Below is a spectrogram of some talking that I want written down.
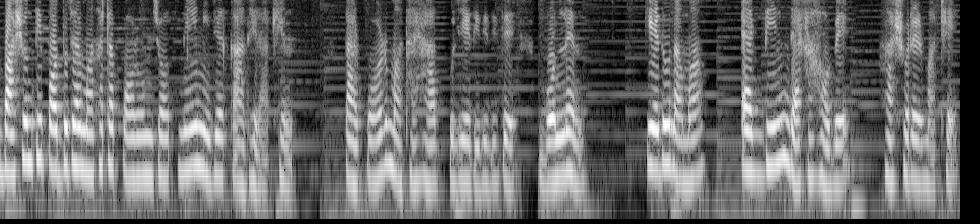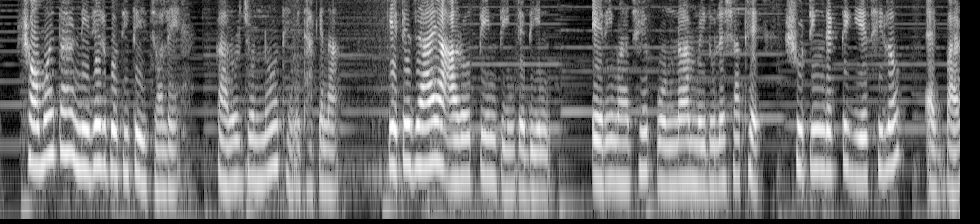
বাসন্তী পদ্মজার মাথাটা পরম যত্নে নিজের কাঁধে রাখেন। তারপর মাথায় হাত বুলিয়ে দিতে দিতে বললেন, কেঁদো না মা, একদিন দেখা হবে হাসরের মাঠে। সময় তার নিজের গতিতেই চলে, কারোর জন্য থেমে থাকে না। কেটে যায় আরও তিন তিনটে দিন। এরই মাঝে পূর্ণা মৃদুলের সাথে শুটিং দেখতে গিয়েছিল একবার।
